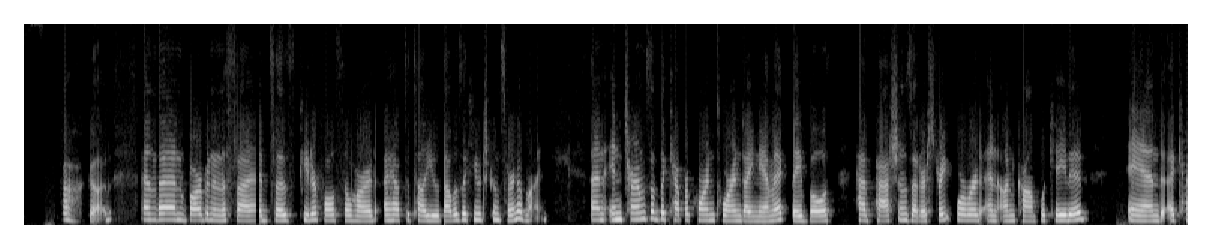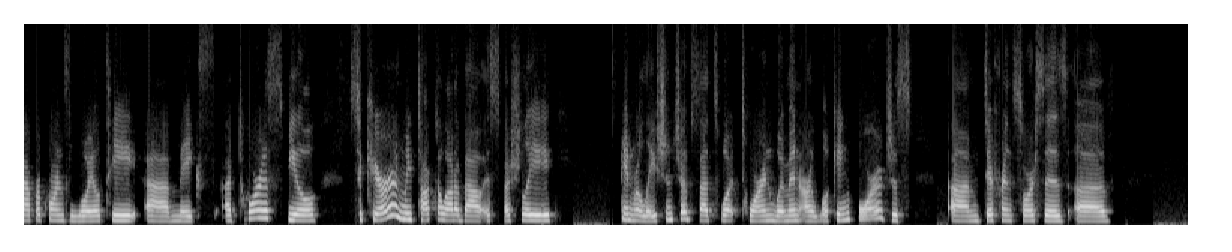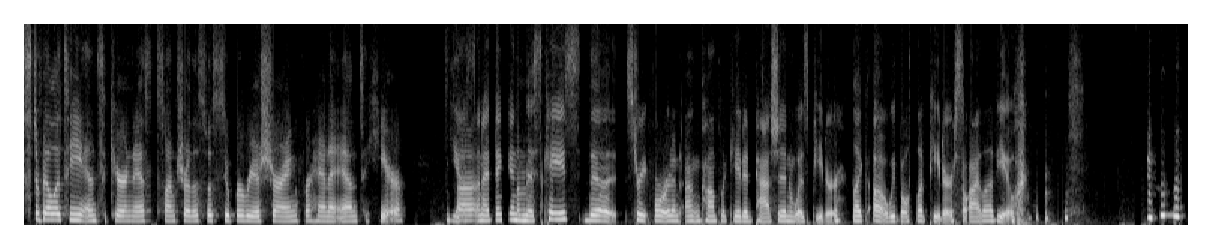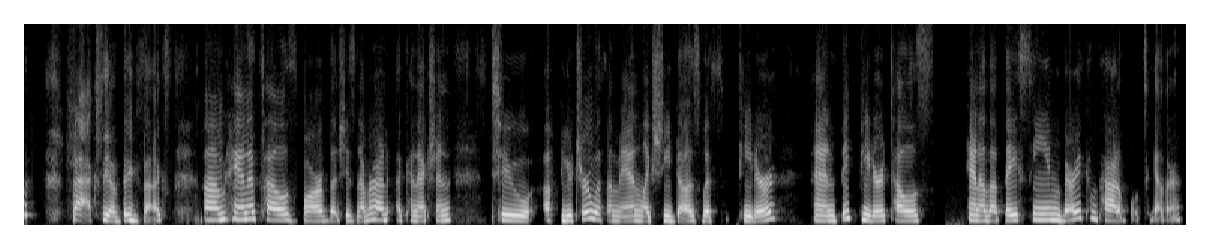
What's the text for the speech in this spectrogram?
oh god. And then Barb in an aside says, "Peter falls so hard. I have to tell you, that was a huge concern of mine." And in terms of the Capricorn Taurean dynamic, they both have passions that are straightforward and uncomplicated. And a Capricorn's loyalty uh, makes a Taurus feel secure. And we've talked a lot about, especially in relationships, that's what Taurean women are looking for just um, different sources of stability and secureness. So I'm sure this was super reassuring for Hannah Ann to hear. Yes, Uh, and I think in this case, the straightforward and uncomplicated passion was Peter. Like, oh, we both love Peter, so I love you. Facts, yeah, big facts. Um, Hannah tells Barb that she's never had a connection to a future with a man like she does with Peter. And Big Peter tells Hannah that they seem very compatible together.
